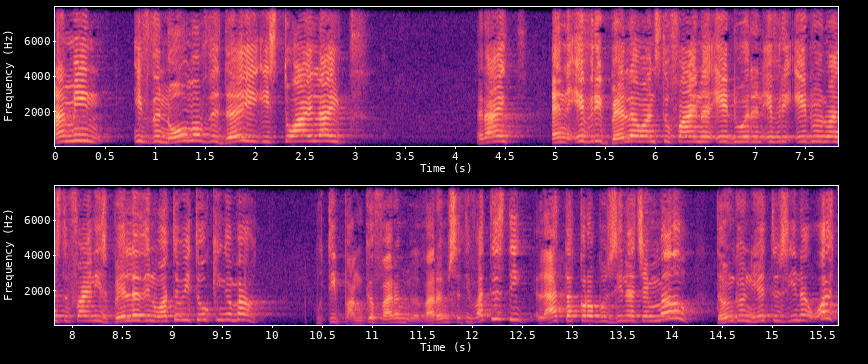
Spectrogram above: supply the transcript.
I mean, if the norm of the day is twilight, right? And every Bella wants to find an Edward and every Edward wants to find his Bella, then what are we talking about? Moet die banke warm warm sit. Wat is die? Zina jamal. Don't go near to zina. What?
